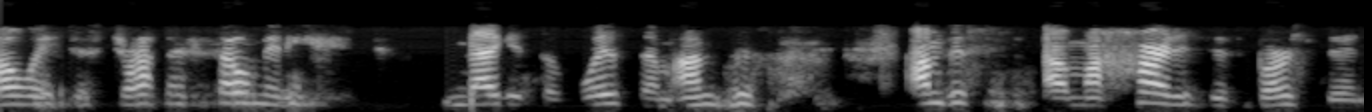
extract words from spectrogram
always just dropping so many nuggets of wisdom. I'm just I'm just, uh, my heart is just bursting,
